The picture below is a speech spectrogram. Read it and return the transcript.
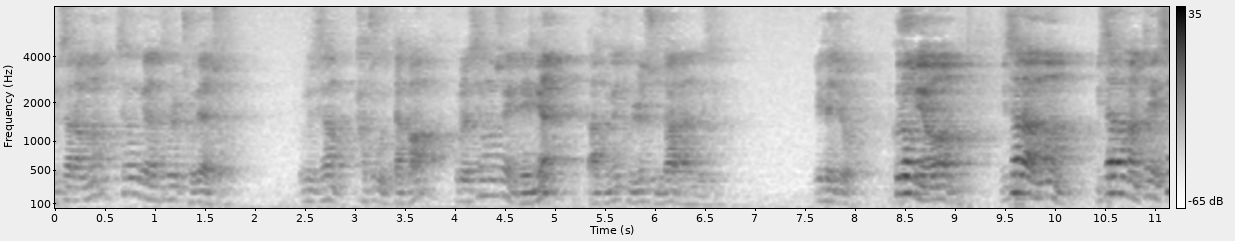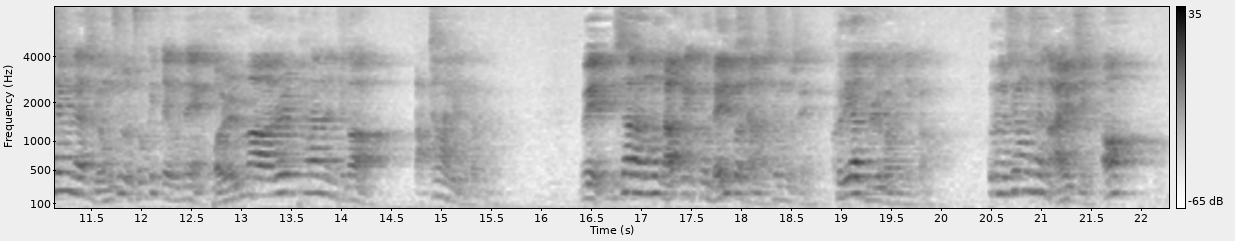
이 사람은 세금 계산서를 줘야죠. 사람 가지고 있다가 그걸 세무서에 내면 나중에 돌려준다라는 거지. 이해되죠? 그러면 이 사람은 이 사람한테 세금 계산서 영수를 줬기 때문에 얼마를 팔았는지가 나타나게 된다고요. 왜? 이 사람은 나중에 그거 낼 거잖아, 세무서에. 그래야 돌려받으니까. 그러면 세무서에는 알지. 어?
